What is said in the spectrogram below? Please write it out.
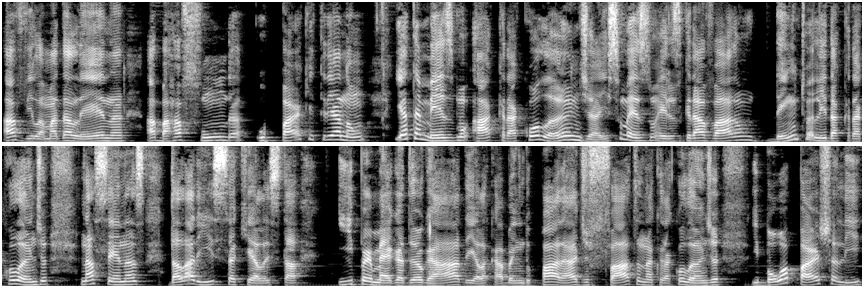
a Vila Madalena, a Barra Funda, o Parque Trianon e até mesmo a Cracolândia. Isso mesmo, eles gravaram dentro ali da Cracolândia nas cenas da Larissa, que ela está hiper mega drogada e ela acaba indo parar de fato na Cracolândia e boa parte ali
